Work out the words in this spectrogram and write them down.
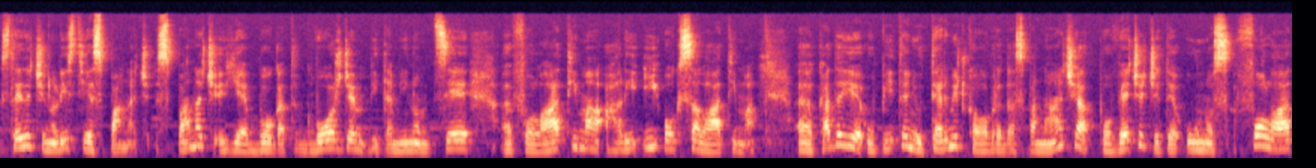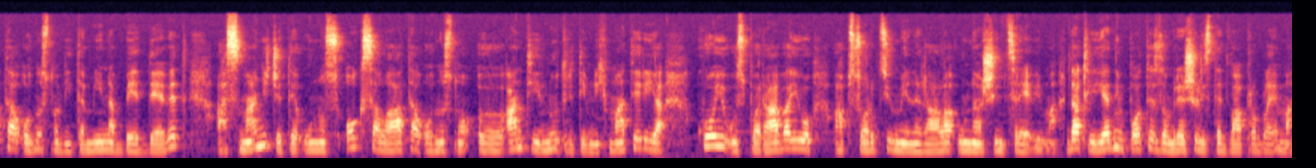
Sledeći na listi je spanać. Spanać je bogat gvožđem, vitaminom vitaminom C, e, folatima, ali i oksalatima. E, kada je u pitanju termička obrada spanaća, povećat ćete unos folata, odnosno vitamina B9, a smanjit ćete unos oksalata, odnosno e, antinutritivnih materija koji usporavaju apsorpciju minerala u našim crevima. Dakle, jednim potezom rešili ste dva problema.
